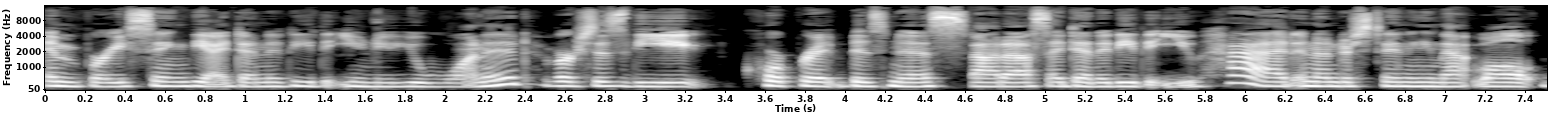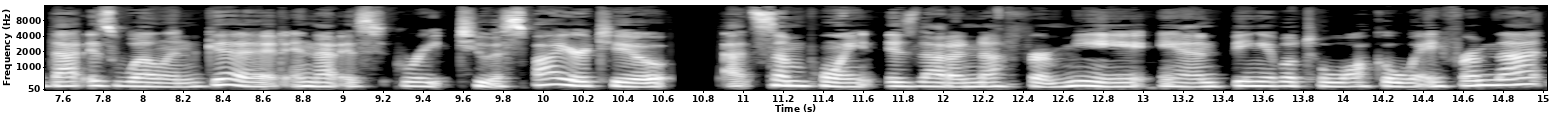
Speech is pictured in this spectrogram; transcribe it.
embracing the identity that you knew you wanted versus the corporate business badass identity that you had and understanding that while that is well and good and that is great to aspire to, at some point, is that enough for me? And being able to walk away from that,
